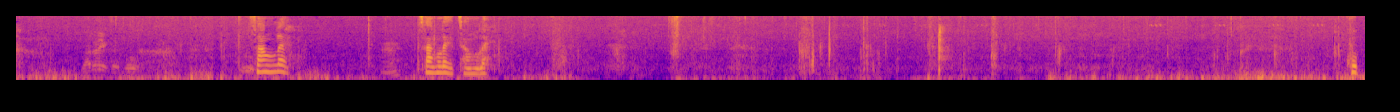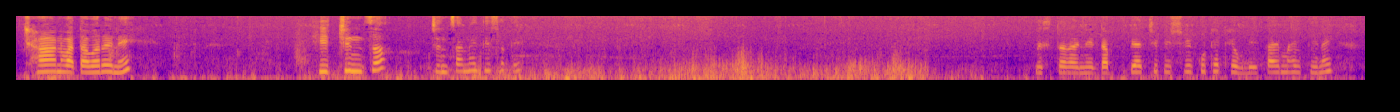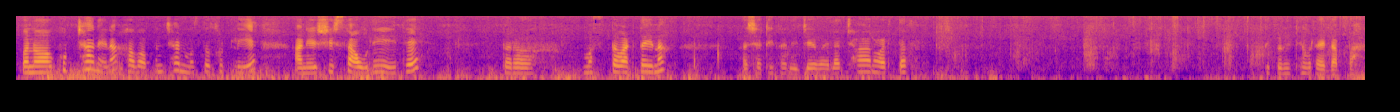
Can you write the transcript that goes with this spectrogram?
चांगलं आहे. चांगलं आहे चांगलं आहे. खूप छान वातावरण आहे. ही चिंच चिंचा नाही दिसत आहे. मिस्टरांनी डब्याची पिशवी कुठे ठेवली काय माहिती नाही पण खूप छान आहे ना हवा पण छान मस्त सुटली आहे आणि अशी सावली आहे इथे. तर मस्त वाटतंय ना? अशा ठिकाणी जेवायला छान वाटतं. तिकडे ठेवलाय डब्बा.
